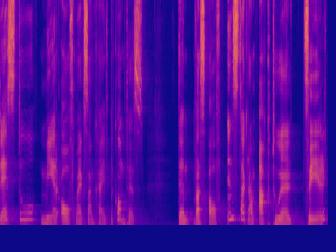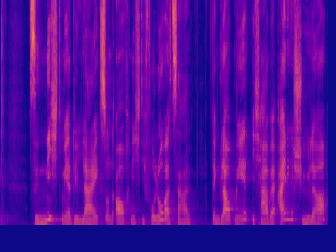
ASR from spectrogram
desto mehr Aufmerksamkeit bekommt es. Denn was auf Instagram aktuell zählt, sind nicht mehr die Likes und auch nicht die Followerzahl. Denn glaub mir, ich habe einige Schüler,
